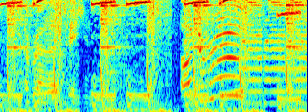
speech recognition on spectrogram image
I've run out of patience. On the roof!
